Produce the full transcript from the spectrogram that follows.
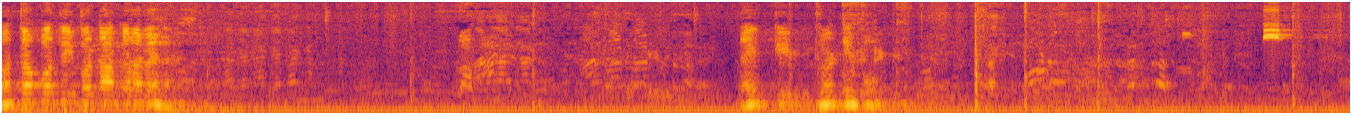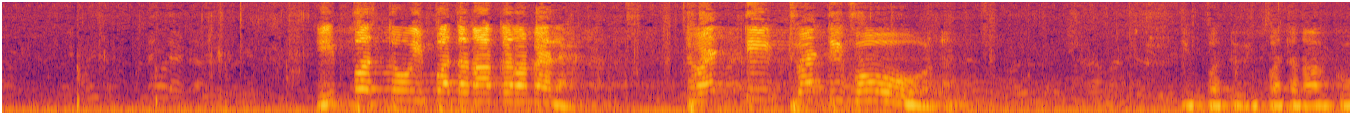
ಹತ್ತೊಂಬತ್ತು ಇಪ್ಪತ್ನಾಲ್ಕರ ಮೇಲೆ. ನೈನ್ಟೀನ್ ಟ್ವೆಂಟಿ ಫೋರ್ ಇಪ್ಪತ್ತು ಇಪ್ಪತ್ತ ನಾಲ್ಕರ ಮೇಲೆ. ಟ್ವೆಂಟಿ ಟ್ವೆಂಟಿ ಫೋರ್ ಇಪ್ಪತ್ತು ಇಪ್ಪತ್ತ ನಾಲ್ಕು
